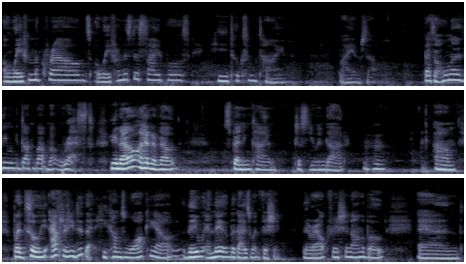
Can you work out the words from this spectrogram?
Away from the crowds, away from his disciples, he took some time by himself. That's a whole other thing we can talk about about rest, you know, and about spending time just you and God. Um, but so he, after he did that, he comes walking out. They and they the guys went fishing. They were out fishing on the boat, and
